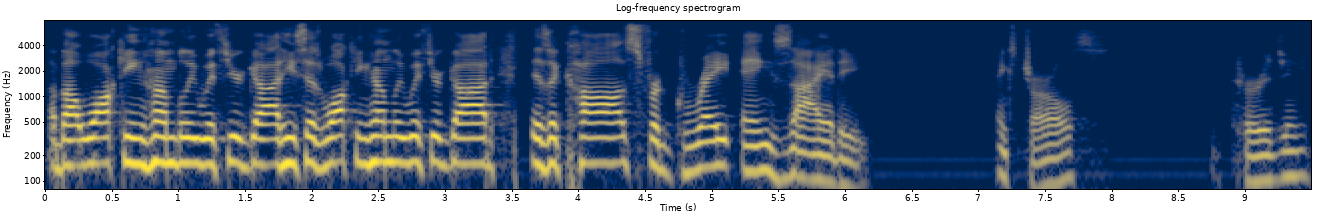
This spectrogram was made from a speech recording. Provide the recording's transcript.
about walking humbly with your God. He says, Walking humbly with your God is a cause for great anxiety. Thanks, Charles. It's encouraging.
